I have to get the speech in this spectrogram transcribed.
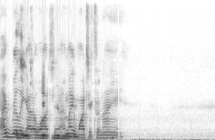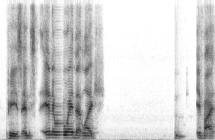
I really gotta watch it. I might watch it tonight. Piece. It's in a way that like if I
